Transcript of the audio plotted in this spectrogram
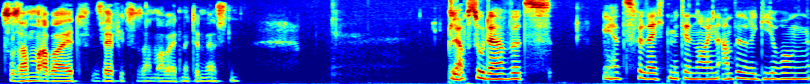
Zusammenarbeit sehr viel Zusammenarbeit mit dem Westen. Glaubst du, da wird es jetzt vielleicht mit der neuen Ampelregierung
